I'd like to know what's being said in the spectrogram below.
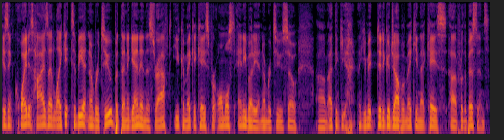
isn't quite as high as I'd like it to be at number two. But then again, in this draft, you can make a case for almost anybody at number two. So um, I think you you did a good job of making that case uh, for the Pistons.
